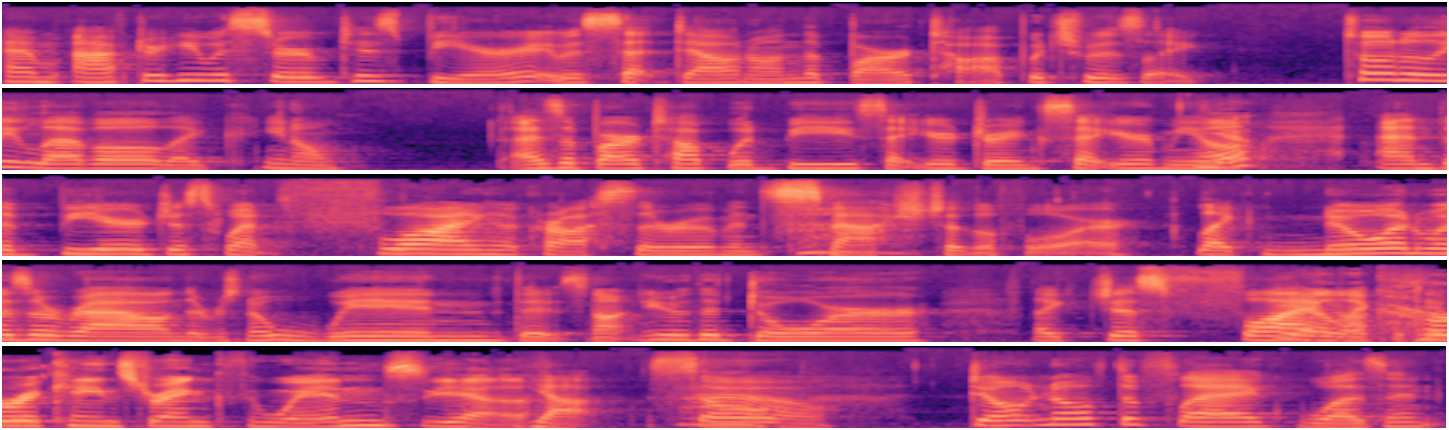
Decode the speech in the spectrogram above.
And after he was served his beer, it was set down on the bar top, which was like totally level, like, you know, as a bar top would be set your drink, set your meal. Yeah. And the beer just went flying across the room and smashed to the floor. Like no one was around. There was no wind. It's not near the door. Like just flying. yeah, like the table. hurricane strength winds. Yeah. Yeah. So Wow. don't know if the flag wasn't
